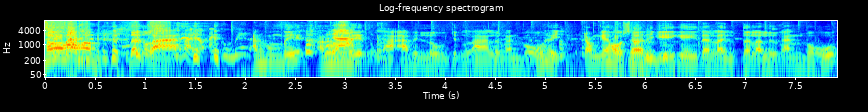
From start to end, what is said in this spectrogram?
Không không không. Tức là không anh không biết anh không biết anh Dạ. không biết là Avin Lu chính là Lương Anh Vũ. Thì trong cái hồ sơ thì ghi ghi tên là tên là Lương Anh Vũ.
